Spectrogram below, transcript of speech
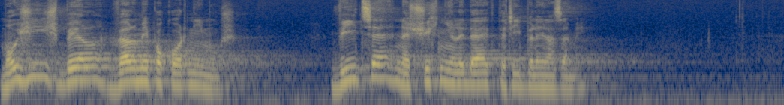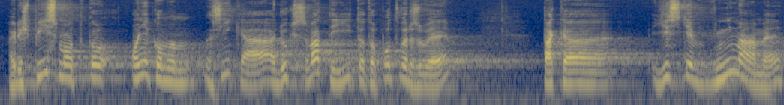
Mojžíš byl velmi pokorný muž. Více než všichni lidé, kteří byli na zemi. A když písmo toto o někom říká a duch svatý toto potvrzuje, tak eh, jistě vnímáme,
